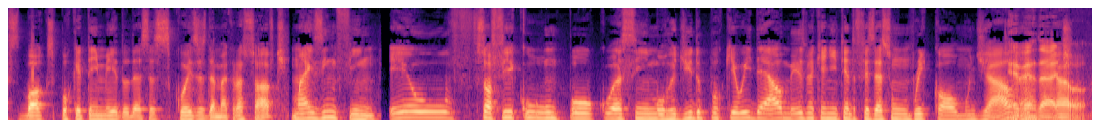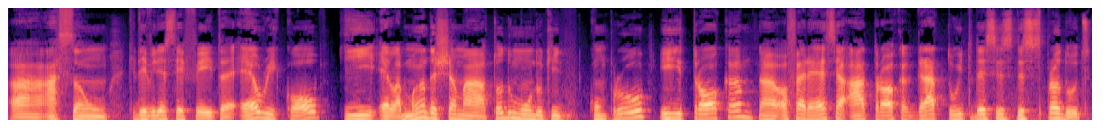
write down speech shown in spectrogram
Xbox porque tem medo dessas coisas da Microsoft. Mas enfim, eu só fico um pouco assim mordido porque o ideal mesmo é que a Nintendo fizesse um recall mundial. É né? verdade. A, a ação que deveria ser feita é o recall, que ela manda chamar todo mundo que comprou e troca, uh, oferece a troca gratuita desses, desses produtos.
